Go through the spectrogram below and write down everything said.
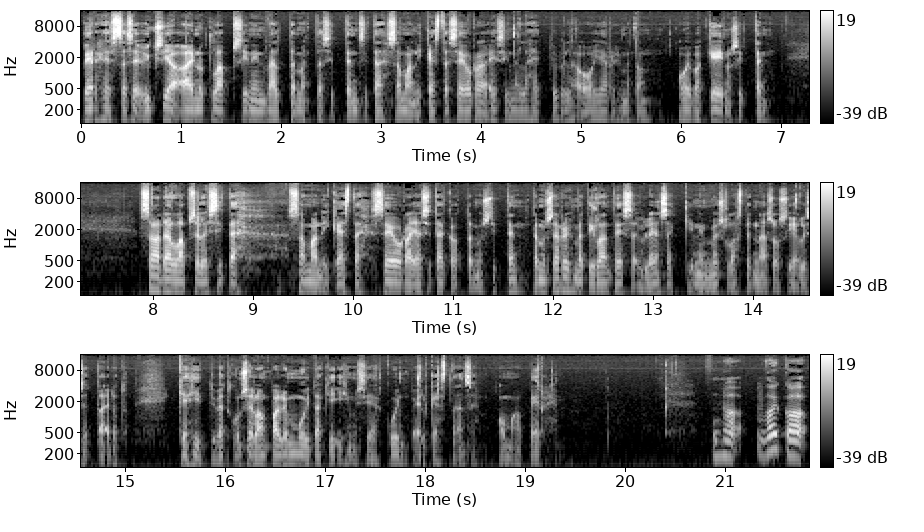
perheessä se yksi ja ainut lapsi, niin välttämättä sitten sitä samanikäistä seuraa ei siinä lähettyvillä ole. Ja ryhmät on oiva keino sitten saada lapselle sitä samanikäistä seuraa ja sitä kautta myös sitten tämmöisessä ryhmätilanteessa yleensäkin, niin myös lasten nämä sosiaaliset taidot kehittyvät, kun siellä on paljon muitakin ihmisiä kuin pelkästään se oma perhe. No voiko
